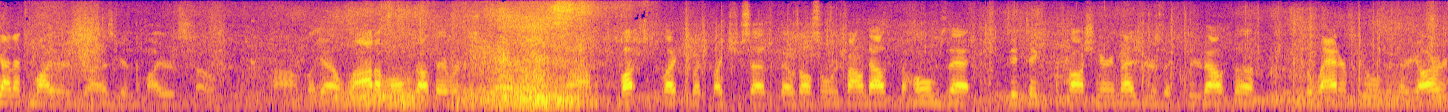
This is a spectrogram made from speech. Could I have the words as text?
Yeah, that's Meyers, uh, you get into Meyers. Um, but yeah, a lot of homes out there were destroyed. Um, but like, but like she said, that was also where we found out that the homes that did take precautionary measures that cleared out the, the ladder fuels in their yards,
